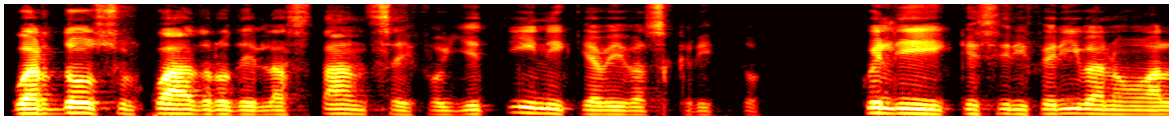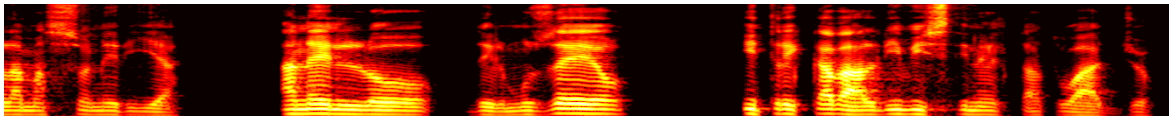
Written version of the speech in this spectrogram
guardò sul quadro della stanza i fogliettini che aveva scritto, quelli che si riferivano alla massoneria, anello del museo, i tre cavalli visti nel tatuaggio.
